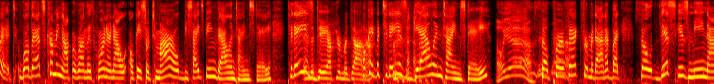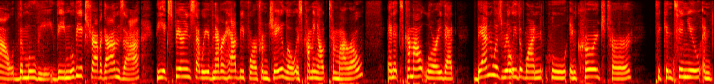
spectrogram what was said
it. Well, that's coming up around the corner now. Okay, so tomorrow, besides being Valentine's Day, today And is the day after Madonna. okay, but today is Galentine's Day. oh yeah, So perfect for Madonna. But so this is me now, the movie, the movie extravaganza, the experience that we have never had before from J Lo is coming out tomorrow, and it's come out, Lori, that Ben was really oh. the one who encouraged her to continue and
